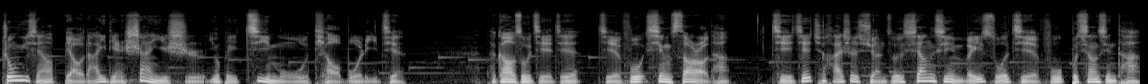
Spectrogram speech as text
终于想要表达一点善意时，又被继母挑拨离间。他告诉姐姐，姐夫性骚扰她，姐姐却还是选择相信猥琐姐夫，不相信他。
